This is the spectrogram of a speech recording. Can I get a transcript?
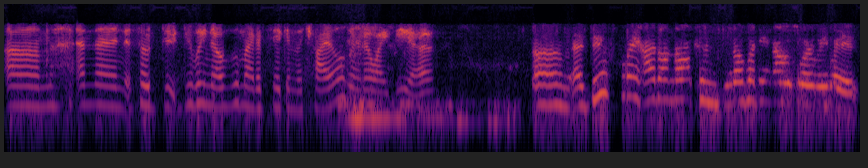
Um, and then, so do, do we know who might have taken the child or no idea? Um, at this point, I don't know because nobody knows where we live.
